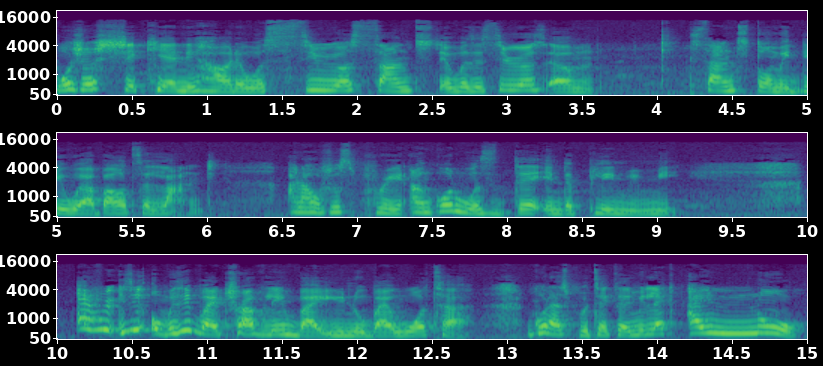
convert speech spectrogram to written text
was just shaky anyhow. There was serious sand. It was a serious um sandstorm we were about to land, and I was just praying, and God was there in the plane with me. Every is it is it by traveling by you know by water? God has protected me. Like I know,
